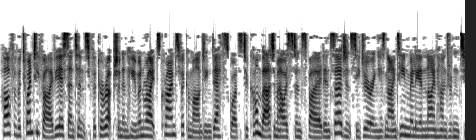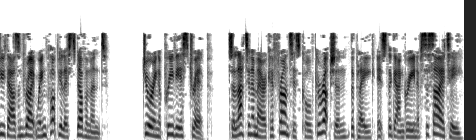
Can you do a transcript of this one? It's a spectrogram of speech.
half of a 25-year sentence for corruption and human rights crimes for commanding death squads to combat a Maoist-inspired insurgency during his 19,902,000 right-wing populist government. During a previous trip, to Latin America Francis called corruption, the plague, it's the gangrene of society.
